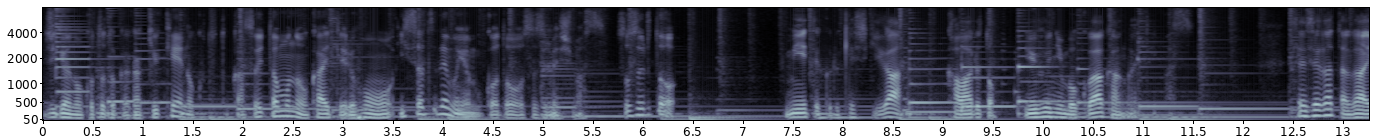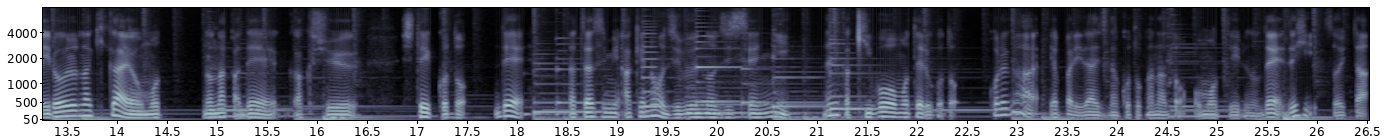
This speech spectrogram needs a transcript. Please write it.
授業のこととか学級経営のこととかそういったものを書いている本を一冊でも読むことをお勧めします。そうすると見えてくる景色が変わるというふうに僕は考えています。先生方がいろいろな機会をもの中で学習していくことで夏休み明けの自分の実践に何か希望を持てることこれがやっぱり大事なことかなと思っているのでぜひそういった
